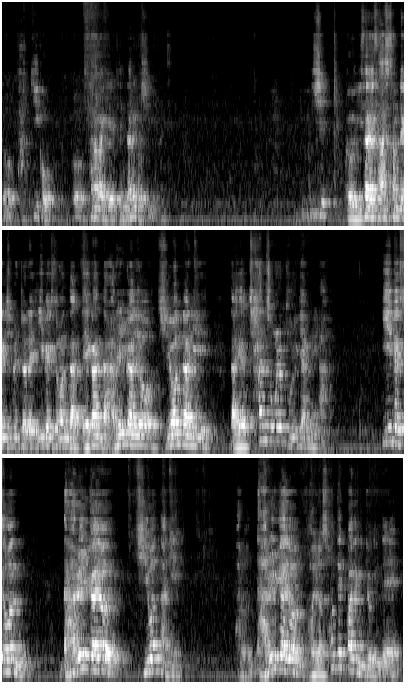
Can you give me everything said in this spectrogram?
또 바뀌고 또 살아가게 된다는 것입니다. 10, 그 이사야 43장 21절에 이 백성은 나, 내가 나를 위하여 지었나니 나의 찬송을 부르게 하느니라. 이 백성은 나를 위하여 지었나니 바로 나를 위하여 너희는 선택받은 민족인데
